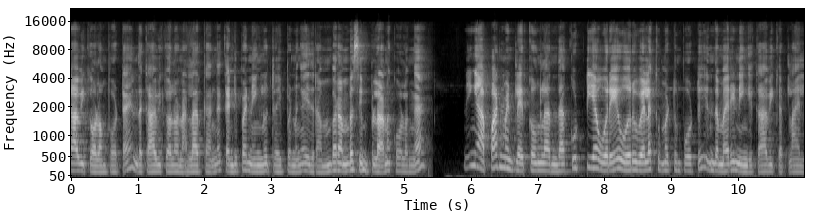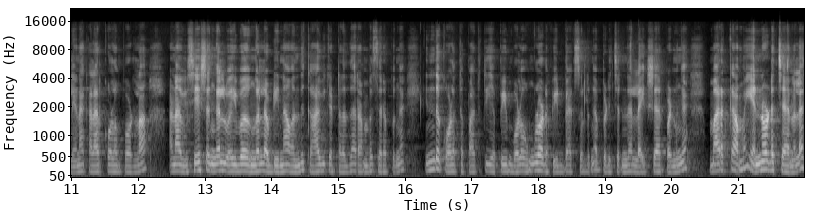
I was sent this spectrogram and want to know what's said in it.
காவி கோலம் போட்டேன். இந்த காவி கோலம் நல்லா இருக்காங்க. கண்டிப்பாக நீங்களும் ட்ரை பண்ணுங்கள் இது ரொம்ப ரொம்ப சிம்பிளான கோலங்க. நீங்கள் அப்பார்ட்மெண்ட்டில் இருக்கவங்களா இருந்தால் குட்டியாக ஒரே ஒரு விளக்கு மட்டும் போட்டு இந்த மாதிரி நீங்கள் காவி கட்டலாம். இல்லைன்னா கலர் கோலம் போடலாம். ஆனால் விசேஷங்கள் வைபவங்கள் அப்படின்னா வந்து காவி கட்டுறது தான் ரொம்ப சிறப்புங்க. இந்த கோலத்தை பார்த்துட்டு எப்பயும் போல் உங்களோட ஃபீட்பேக் சொல்லுங்கள் பிடிச்சிருந்தா லைக் ஷேர் பண்ணுங்கள் மறக்காமல் என்னோடய சேனலை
